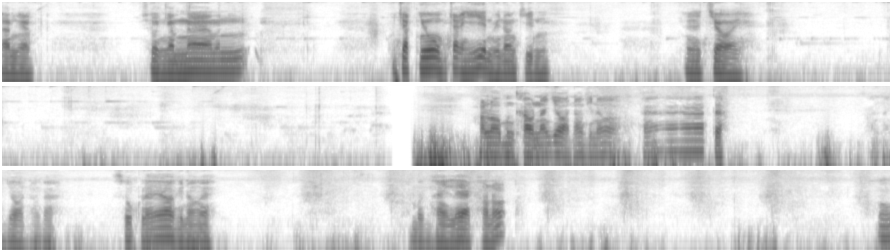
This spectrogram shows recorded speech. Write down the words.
ตามยังส่วนยามนามันจักยูจักเฮียนพี่น้องกินเนื้อจ่อยมารอเบิ่งเขาน้ายอดเนาะพี่น้องป้าดเตอะเขาหน้ายอดเขาก็สุกแล้วพี่น้องเลย เบิ่งไฮแรกเขาเนาะ โอ้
